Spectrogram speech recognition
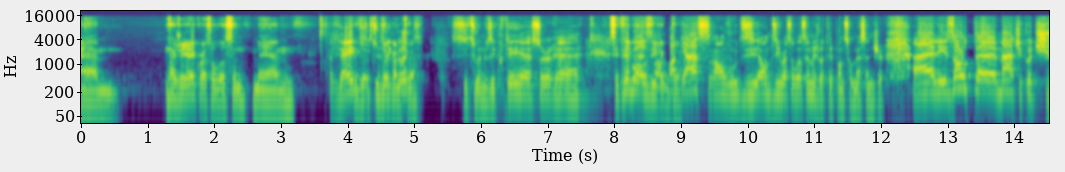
non, je vais y aller avec Russell Wilson, mais. Dave, c'est dur, comme choix si tu vas nous écouter euh, sur. Euh, c'est très basique comme podcast, on vous dit, on dit Russell Wilson, mais je vais te répondre sur Messenger. Euh, les autres matchs, écoute, je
